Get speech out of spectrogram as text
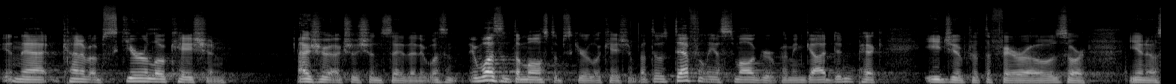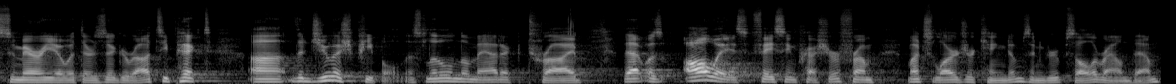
in that kind of obscure location. I should, actually shouldn't say that. It wasn't, it wasn't the most obscure location, but there was definitely a small group. I mean, God didn't pick Egypt with the pharaohs or, you know, Sumeria with their ziggurats. He picked uh, the Jewish people, this little nomadic tribe that was always facing pressure from much larger kingdoms and groups all around them.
